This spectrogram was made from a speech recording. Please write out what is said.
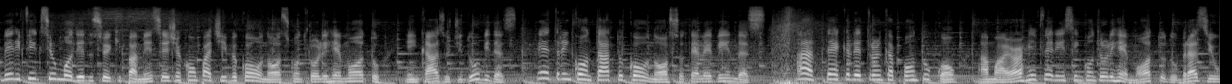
verifique se o modelo do seu equipamento seja compatível com o nosso controle remoto. Em caso de dúvidas, entre em contato com o nosso televendas. A Teceletrônica.com, a maior referência em controle remoto do Brasil.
